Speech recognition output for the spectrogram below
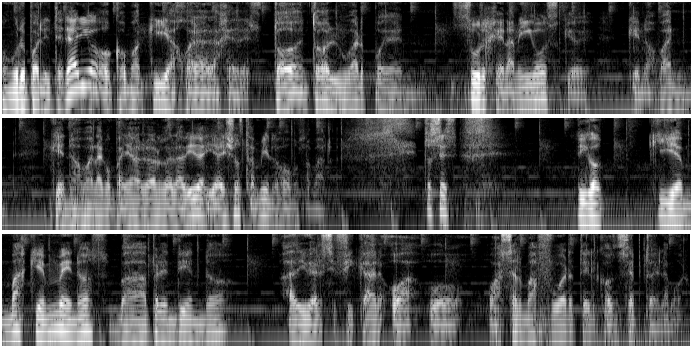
un grupo literario, o como aquí a jugar al ajedrez. Todo, en todo lugar pueden, surgen amigos que, que nos van que nos van a acompañar a lo largo de la vida y a ellos también los vamos a amar. Entonces, digo, quien más, quien menos va aprendiendo a diversificar o a, o, hacer más fuerte el concepto del amor.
